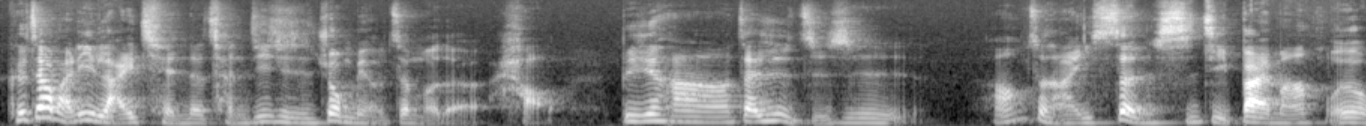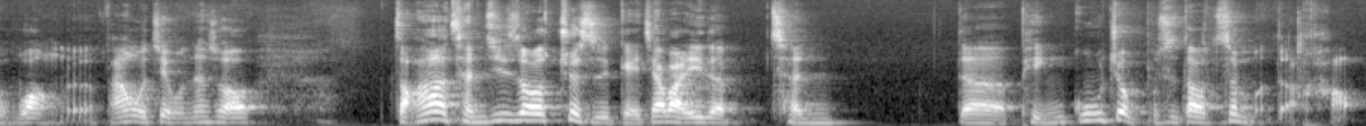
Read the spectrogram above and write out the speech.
可是加百利来前的成绩其实就没有这么的好，毕竟他在日职是好像只拿一胜十几败吗？我有点忘了。反正我记得我那时候找他的成绩之后，确实给加百利的成的评估就不是到这么的好。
